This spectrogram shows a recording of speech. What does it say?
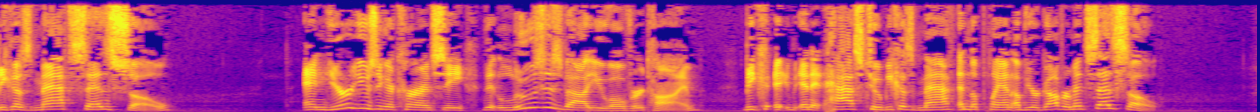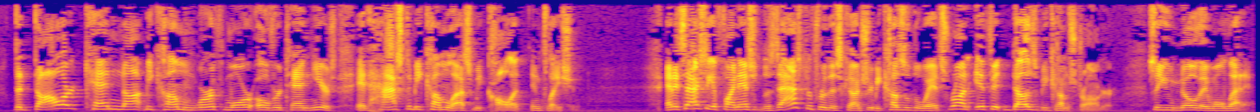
because math says so. And you're using a currency that loses value over time, and it has to because math and the plan of your government says so. The dollar cannot become worth more over 10 years. It has to become less. We call it inflation. And it's actually a financial disaster for this country because of the way it's run if it does become stronger. So you know they won't let it.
